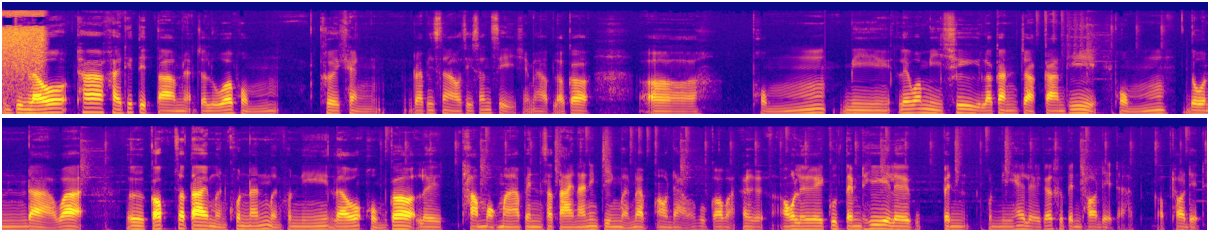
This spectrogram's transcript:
จริงๆแล้วถ้าใครที่ติดตามเนี่ยจะรู้ว่าผมเคยแข่ง Rap is Now ซีซั่น4ใช่ไหมครับ แล้วก็ผมมีเรียกว่ามีชื่อแล้วกันจากการที่ผมโดนด่าว่าเออก๊อปสไตล์เหมือนคนนั้นเหมือนคนนี้ แล้วผมก็เลยทำออกมาเป็นสไตล์นั้นจริง ๆ เหมือนแบบเอาด่าว่ากูก๊อปอะเออเอาเลยกูเต็มที่เลยเป็นคนนี้ให้เลยก็คือเป็นทอเด็ดครับก๊อปทอเด็ด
